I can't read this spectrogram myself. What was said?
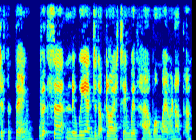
different thing. But certainly we ended up dieting with her one way or another.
